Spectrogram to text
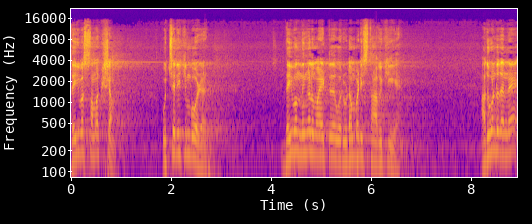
ദൈവസമക്ഷം ഉച്ചരിക്കുമ്പോൾ ദൈവം നിങ്ങളുമായിട്ട് ഒരു ഉടമ്പടി സ്ഥാപിക്കുകയാണ്. അതുകൊണ്ട് തന്നെ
